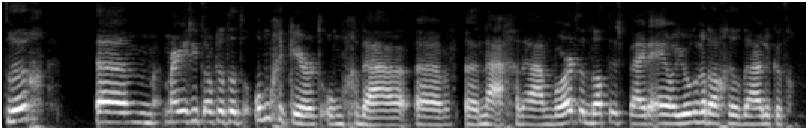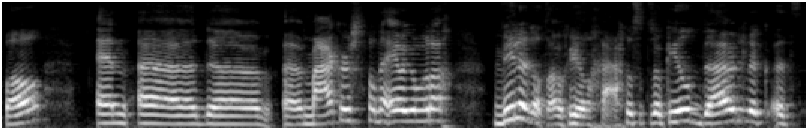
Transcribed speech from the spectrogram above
terug. Ehm, maar je ziet ook dat het omgekeerd omgedaan, eh, nagedaan wordt. En dat is bij de EO Jongerendag heel duidelijk het geval. En de makers van de EO Jongerendag willen dat ook heel graag. Dus het is ook heel duidelijk het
